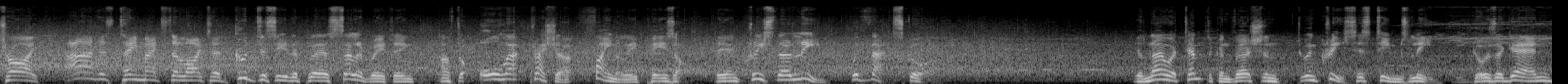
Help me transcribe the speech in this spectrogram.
try. Aren't his teammates delighted? Good to see the players celebrating after all that pressure finally pays off. They increase their lead with that score. He'll now attempt the conversion to increase his team's lead. He goes again.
